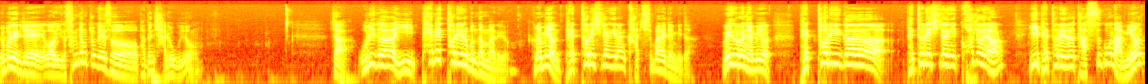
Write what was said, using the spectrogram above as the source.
요번에 이제 이거 이거 삼정 쪽에서 받은 자료고요. 자 우리가 이 폐배터리를 본단 말이에요. 그러면 배터리 시장이랑 같이 봐야 됩니다. 왜 그러냐면 배터리가 배터리 시장이 커져야 이 배터리를 다 쓰고 나면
